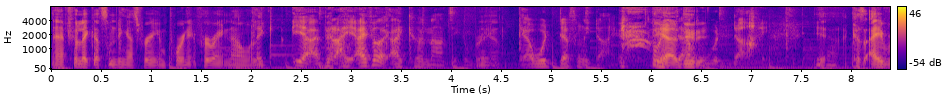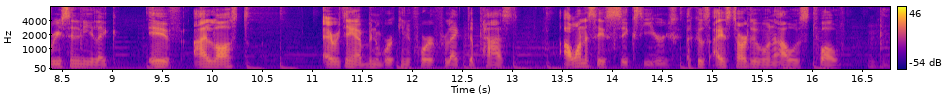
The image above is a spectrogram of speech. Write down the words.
and i feel like that's something that's very important for right now like Yeah, but I, I feel like I could not take a break. Yeah. I would definitely die. Yeah, I dude. would die. yeah because i recently like if i lost everything i've been working for for like the past i want to say six years because i started when i was 12 Mhm.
